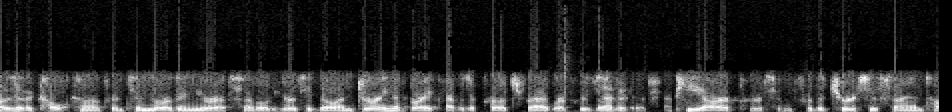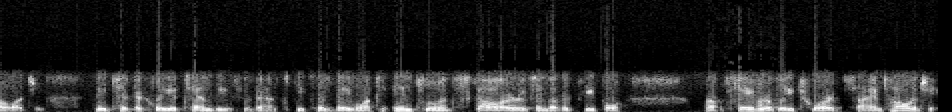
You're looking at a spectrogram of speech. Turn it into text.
was at a cult conference in Northern Europe several years ago, and during a break, I was approached by a representative, a PR person for the Church of Scientology. They typically attend these events because they want to influence scholars and other people uh, favorably toward Scientology.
